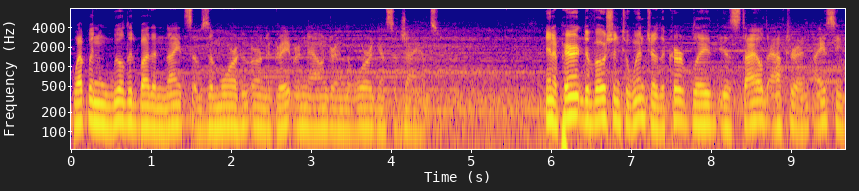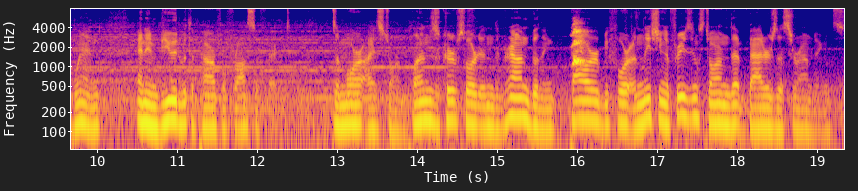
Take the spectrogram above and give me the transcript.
weapon wielded by the knights of Zamor who earned a great renown during the war against the giants. In apparent devotion to winter, the curved blade is styled after an icy wind and imbued with a powerful frost effect. Zamor Ice Storm. Plunge the curved sword in the ground, building power before unleashing a freezing storm that batters the surroundings.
